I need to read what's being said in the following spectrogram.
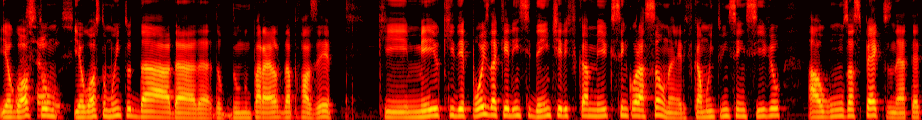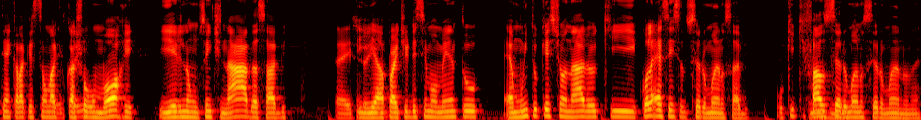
E eu gosto, e eu gosto muito da, da, da, do, de um paralelo que dá pra fazer, que meio que depois daquele incidente ele fica meio que sem coração, né? Ele fica muito insensível a alguns aspectos, né? Até tem aquela questão lá É que o isso aí. cachorro morre e ele não sente nada, sabe? É isso E aí. a partir desse momento é muito questionável que qual é a essência do ser humano, sabe? O que que faz o ser humano ser humano, né?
